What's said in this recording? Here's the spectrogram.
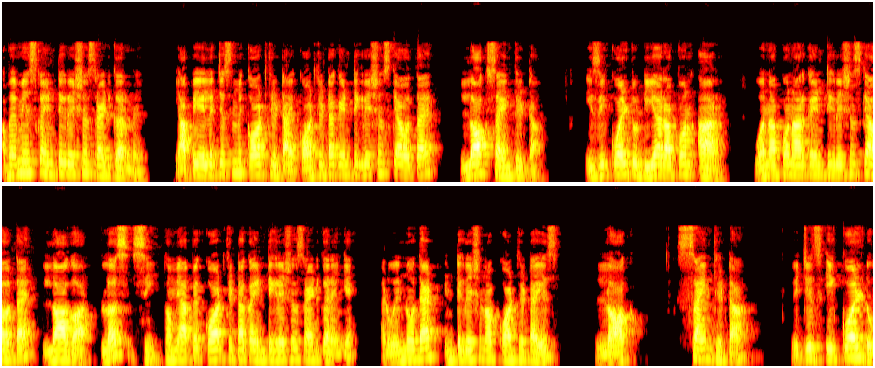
अब हमें इसका इंटीग्रेशन राइट करने यहाँ पे एलएचएस में कॉट थीटा है कॉट थीटा का इंटीग्रेशन क्या होता है? Log sin theta is equal to d r upon r one upon r का इंटीग्रेशन क्या होता है? लॉग आर प्लस सी तो हम यहाँ पे कॉट थीटा का इंटीग्रेशन राइट करेंगे and we know that integration of cot theta is log sin theta which is equal to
